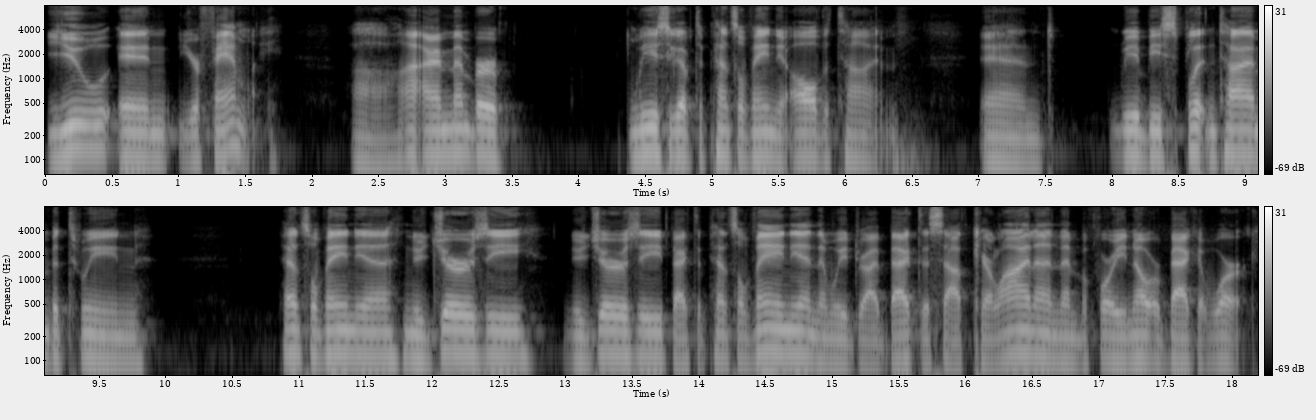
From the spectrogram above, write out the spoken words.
you and your family. Uh, I remember we used to go up to Pennsylvania all the time and we'd be splitting time between Pennsylvania, New Jersey, New Jersey, back to Pennsylvania, and then we'd drive back to South Carolina, and then before you know it, we're back at work.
